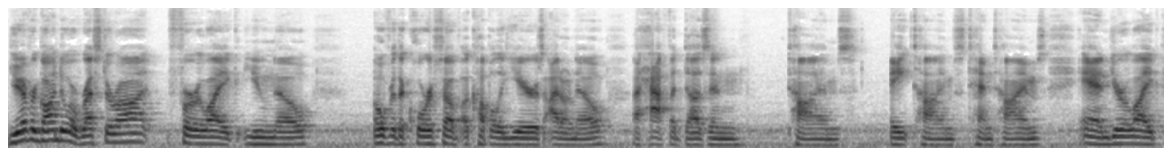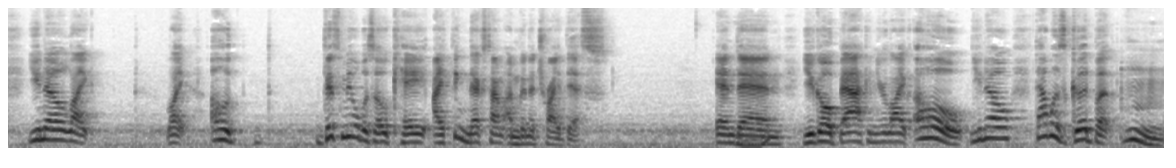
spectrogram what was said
you ever gone to a restaurant for like, you know, over the course of a couple of years, I don't know, a half a dozen times, eight times, ten times, and you're like, you know, like, like, oh, this meal was okay. I think next time I'm gonna try this. And then mm-hmm. you go back and you're like, oh, you know, that was good, but hmm,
